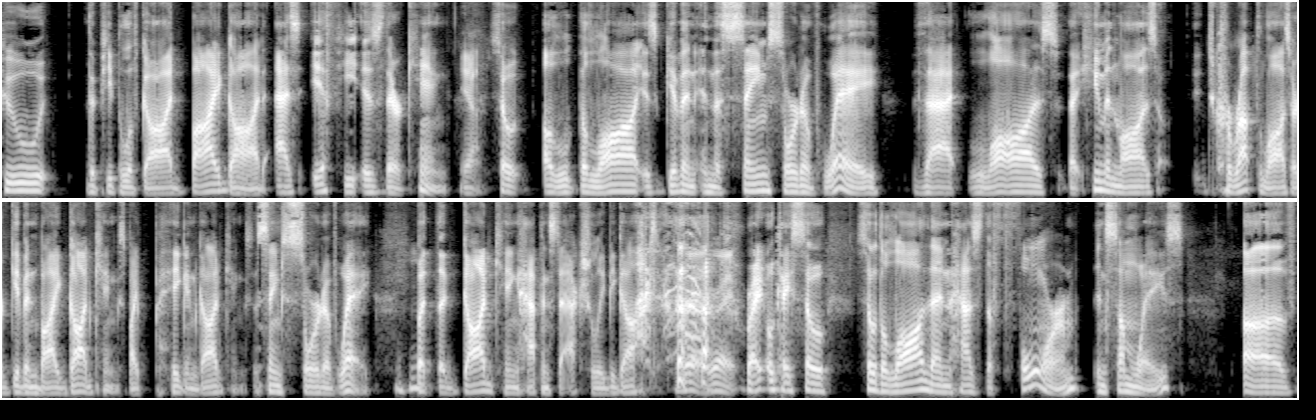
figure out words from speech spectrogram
to the people of God by God as if he is their king. Yeah. So a, the law is given in the same sort of way that laws that human laws corrupt laws are given by god kings by pagan god kings the same sort of way. Mhm. but the god king happens to actually be god. Right, right, right? Okay so so the law then has the form in some ways of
